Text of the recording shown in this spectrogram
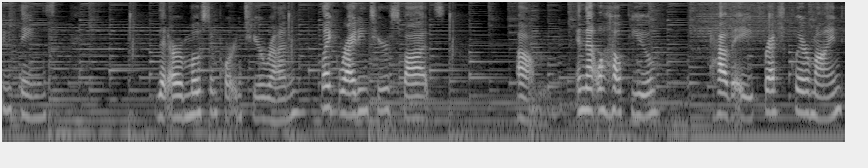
two things that are most important to your run, like riding to your spots. Um, and that will help you have a fresh, clear mind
